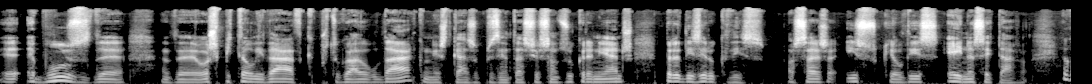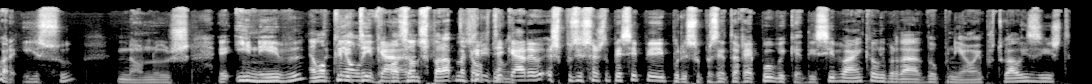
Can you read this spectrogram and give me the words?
uh, abuse da, da hospitalidade que Portugal dá, que neste caso o Presidente da Associação dos Ucranianos, para dizer o que disse. Ou seja, isso que ele disse é inaceitável. Agora, isso não nos eh, inibe é uma opinião criticar, livre, pode ser um disparate, mas de criticar é as posições do PCP e por isso o Presidente da República disse bem que a liberdade de opinião em Portugal existe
